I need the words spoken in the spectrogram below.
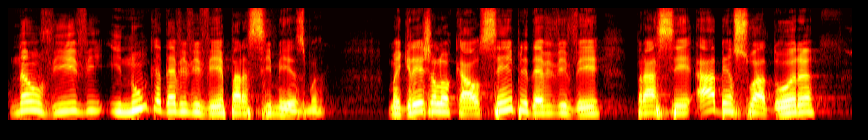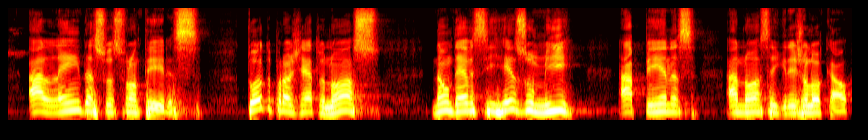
não vive e nunca deve viver para si mesma. Uma igreja local sempre deve viver para ser abençoadora além das suas fronteiras. Todo projeto nosso não deve se resumir apenas à nossa igreja local.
